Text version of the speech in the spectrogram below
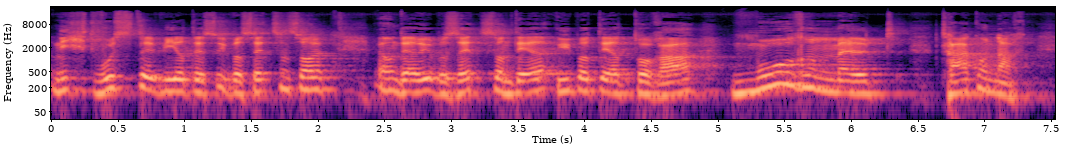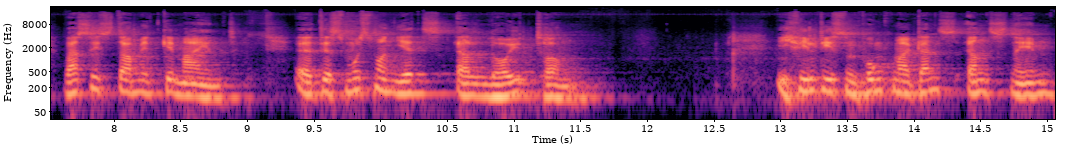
nicht wusste, wie er das übersetzen soll. Und er übersetzt und der über der Torah murmelt Tag und Nacht. Was ist damit gemeint? Äh, das muss man jetzt erläutern. Ich will diesen Punkt mal ganz ernst nehmen.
